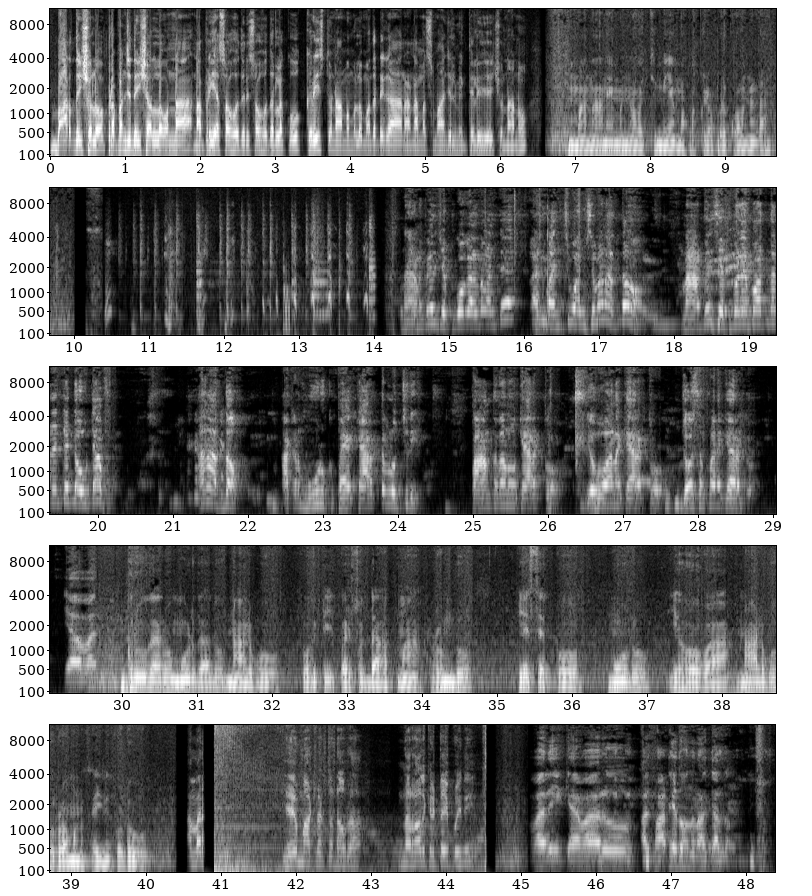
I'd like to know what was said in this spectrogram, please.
భారతదేశంలో ప్రపంచ దేశాల్లో ఉన్న నా ప్రియ సహోదరి సహోదరులకు క్రీస్తు నామములో మొదటగా నా నమస్మాంజలి మీకు తెలియజేస్తున్నాను మా నాన్న ఏమన్నా వచ్చి మీ అమ్మ పక్కలో పడుకో ఉన్నాడా నాన్న పేరు చెప్పుకోగలడం అంటే అది మంచి వంశం అని అర్థం. నాన్న పేరు చెప్పుకోలేకపోతున్నాడంటే డౌట్ ఆఫ్ అని అర్థం. అక్కడ మూడు క్యారెక్టర్లు వచ్చినాయి. పాంతర్ అనే క్యారెక్టర్ యహో అనే క్యారెక్టర్ జోసెఫ్ అనే క్యారెక్టర్ ఎవరు గురువు గారు మూడు కాదు నాలుగు. ఒకటి పరిశుద్ధ ఆత్మ రెండు ఏసెప్పు మూడు యెహోవా నాలుగు రోమన్ సైనికుడు. ఏం మాట్లాడుతున్నావురా? నరాలు కట్ అయిపోయింది ఎవరి ఎవరు అది పాట ఏదో ఉందో నాకు తెలదు.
